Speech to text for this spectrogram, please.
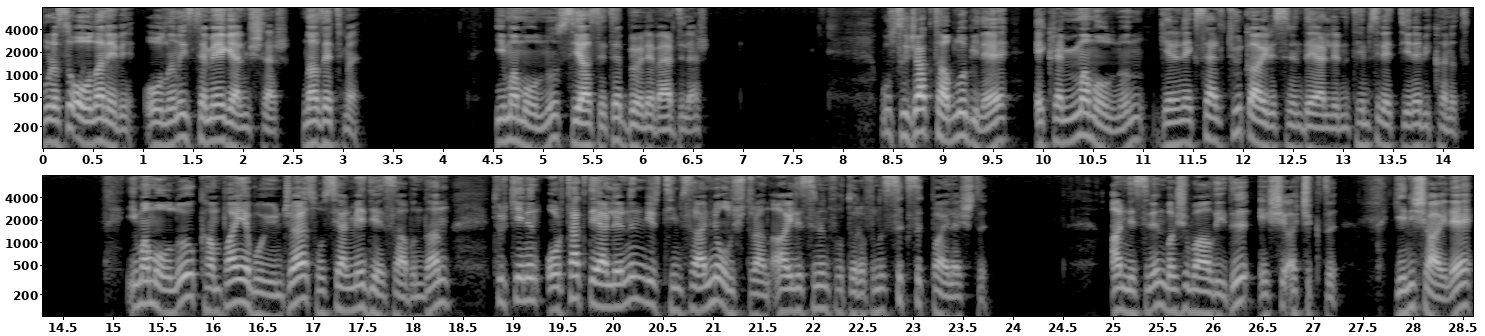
Burası oğlan evi. Oğlanı istemeye gelmişler. Naz etme. İmamoğlu'nu siyasete böyle verdiler. Bu sıcak tablo bile Ekrem İmamoğlu'nun geleneksel Türk ailesinin değerlerini temsil ettiğine bir kanıt. İmamoğlu kampanya boyunca sosyal medya hesabından Türkiye'nin ortak değerlerinin bir timsalini oluşturan ailesinin fotoğrafını sık sık paylaştı. Annesinin başı bağlıydı, eşi açıktı. Geniş aile,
